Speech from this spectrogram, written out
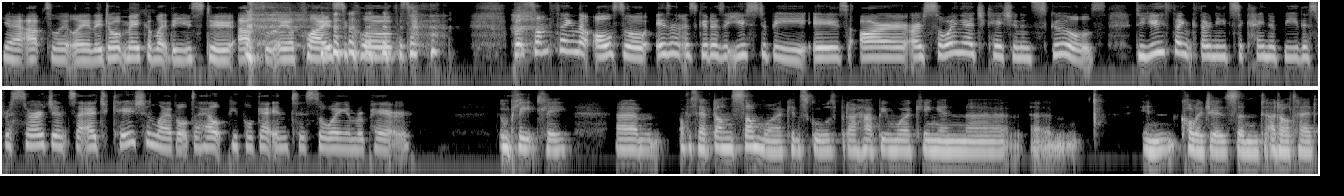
Yeah, absolutely. They don't make them like they used to. Absolutely applies to clothes. but something that also isn't as good as it used to be is our our sewing education in schools. Do you think there needs to kind of be this resurgence at education level to help people get into sewing and repair? Completely. Um, obviously, I've done some work in schools, but I have been working in uh, um, in colleges and adult ed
